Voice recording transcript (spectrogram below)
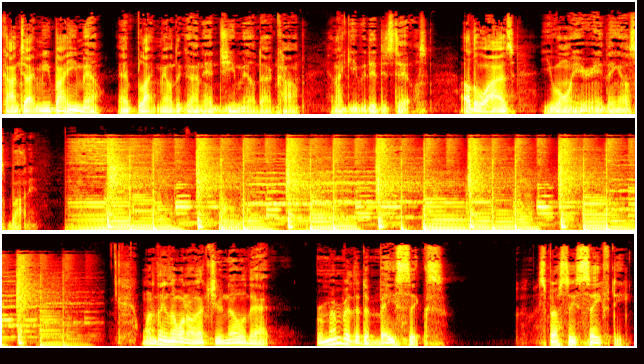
contact me by email at blackmanwithagun at gmail.com and I'll give you the details. Otherwise, you won't hear anything else about it. One of the things I want to let you know that remember that the basics, especially safety,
